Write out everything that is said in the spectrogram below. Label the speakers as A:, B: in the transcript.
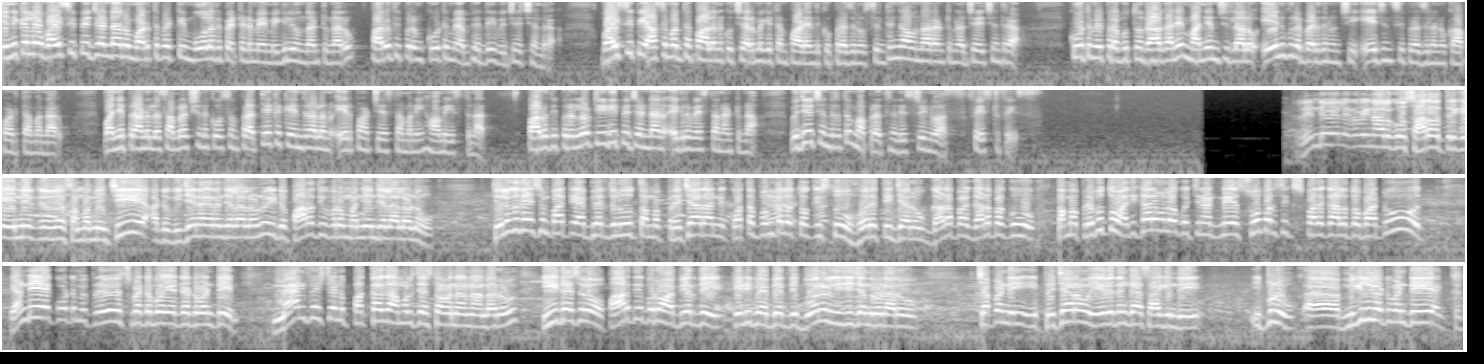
A: ఎన్నికల్లో వైసీపీ జెండాను మడతపెట్టి మూలను పెట్టడమే మిగిలి ఉందంటున్నారు పార్వతీపురం కూటమి అభ్యర్థి విజయచంద్ర. వైసీపీ అసమర్థ పాలనకు చర్మగీతం పాడేందుకు ప్రజలు సిద్ధంగా ఉన్నారంటున్న జయచంద్ర. కూటమి ప్రభుత్వం రాగానే మన్యం జిల్లాలో ఏనుగుల బెడద నుంచి ఏజెన్సీ ప్రజలను కాపాడుతామన్నారు. వన్యప్రాణుల సంరక్షణ కోసం ప్రత్యేక కేంద్రాలను ఏర్పాటు చేస్తామని హామీ ఇస్తున్నారు. పార్వతీపురంలో టీడీపీ జెండాను ఎగురవేస్తానంటున్న విజయచంద్రతో మా ప్రతినిధి శ్రీనివాస్ ఫేస్ టు ఫేస్.
B: రెండు వేల ఇరవై నాలుగు సార్వత్రిక ఎన్నికలకు సంబంధించి అటు విజయనగరం జిల్లాలోను ఇటు పార్వతీపురం మన్యం జిల్లాలోను తెలుగుదేశం పార్టీ అభ్యర్థులు తమ ప్రచారాన్ని కొత్త పొంతలు తొక్కిస్తూ హోరెత్తించారు. గడప గడపకు తమ ప్రభుత్వం అధికారంలోకి వచ్చిన వెంటనే సూపర్ సిక్స్ పథకాలతో పాటు ఎన్డీఏ కూటమి ప్రవేశపెట్టబోయేటటువంటి మేనిఫెస్టోను పక్కాగా అమలు చేస్తామని అన్నారు. ఈ దశలో పార్వతీపురం అభ్యర్థి టీడీపీ అభ్యర్థి బోనల్ విజయచంద్ర ఉన్నారు. చెప్పండి ఈ ప్రచారం ఏ విధంగా సాగింది? ఇప్పుడు మిగిలినటువంటి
